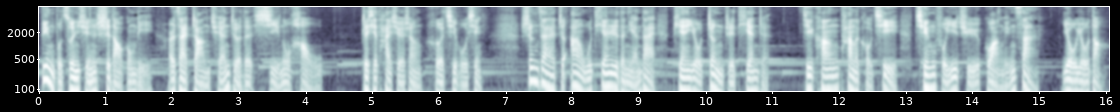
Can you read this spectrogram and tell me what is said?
并不遵循世道公理，而在掌权者的喜怒好恶。这些太学生何其不幸，生在这暗无天日的年代，偏又正值天真。嵇康叹了口气，轻抚一曲《广陵散》，悠悠道：“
